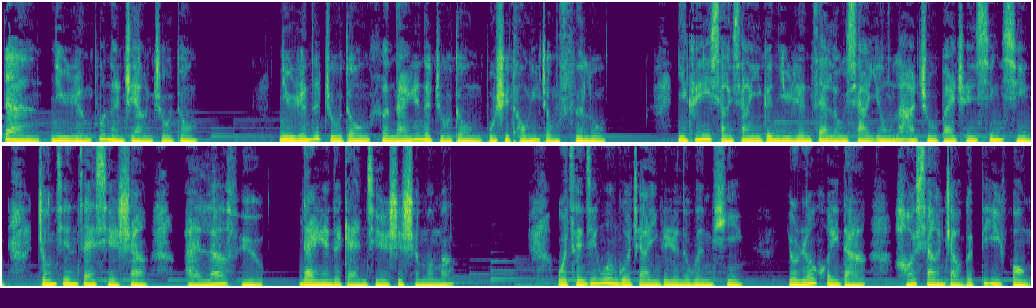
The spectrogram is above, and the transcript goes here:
但女人不能这样主动，女人的主动和男人的主动不是同一种思路。你可以想象一个女人在楼下用蜡烛摆成星星，中间再写上 “I love you”，男人的感觉是什么吗？我曾经问过这样一个人的问题，有人回答：“好想找个地缝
